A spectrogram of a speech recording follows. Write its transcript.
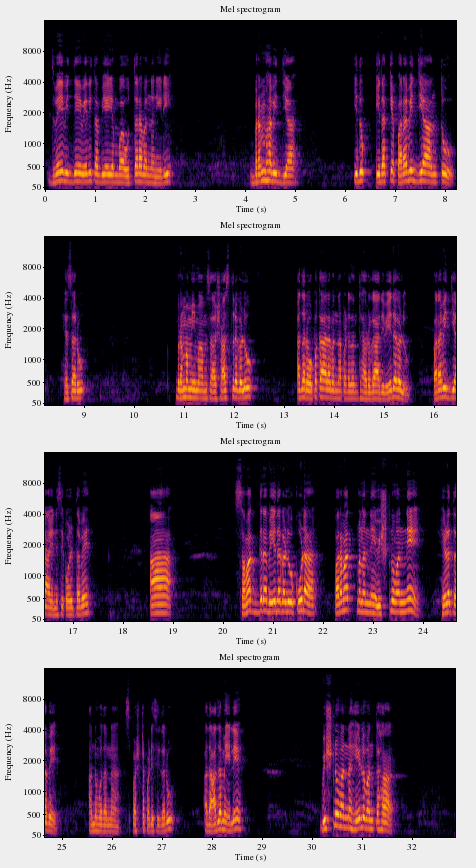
ದ್ವೇ ವಿದ್ಯೆ ವೇದಿತವ್ಯೆ ಎಂಬ ಉತ್ತರವನ್ನು ನೀಡಿ ಬ್ರಹ್ಮವಿದ್ಯ ಇದು ಇದಕ್ಕೆ ಪರವಿದ್ಯಾ ಅಂತೂ ಹೆಸರು ಬ್ರಹ್ಮಮೀಮಾಂಸಾ ಶಾಸ್ತ್ರಗಳು ಅದರ ಉಪಕಾರವನ್ನು ಪಡೆದಂತಹ ಋಗಾದಿ ವೇದಗಳು ಪರವಿದ್ಯಾ ಎನಿಸಿಕೊಳ್ತವೆ. ಆ ಸಮಗ್ರ ವೇದಗಳು ಕೂಡ ಪರಮಾತ್ಮನನ್ನೇ, ವಿಷ್ಣುವನ್ನೇ ಹೇಳುತ್ತವೆ ಅನ್ನುವುದನ್ನು ಸ್ಪಷ್ಟಪಡಿಸಿದರು. ಅದಾದ ಮೇಲೆ ವಿಷ್ಣುವನ್ನು ಹೇಳುವಂತಹ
